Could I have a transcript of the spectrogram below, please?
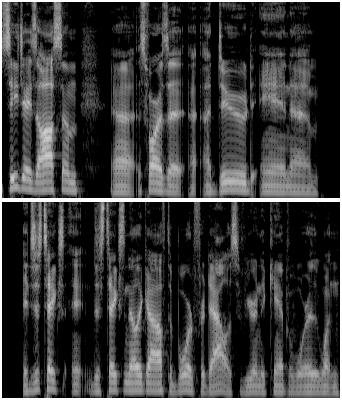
CJ's awesome uh, as far as a, a dude, and um, it just takes it just takes another guy off the board for Dallas. If you're in the camp of where they wanting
